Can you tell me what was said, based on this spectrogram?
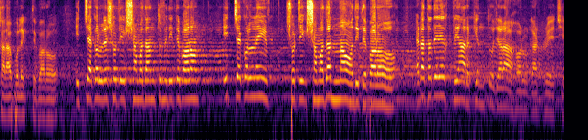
খারাপও লিখতে পারো। ইচ্ছা করলে সঠিক সমাধান তুমি দিতে পারো। ইচ্ছা করলে সঠিক সমাধান নাও দিতে পারো। এটা তাদের এখতিয়ার, কিন্তু যারা হল গার্ড রয়েছে,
